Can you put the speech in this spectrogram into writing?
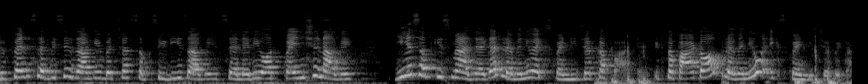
डिफेंस सर्विसेज़ आ गई बच्चा सब्सिडीज आ गई सैलरी और पेंशन आ गई। ये सब किसमें आ जाएगा? रेवेन्यू एक्सपेंडिचर का पार्ट है। It's a part of revenue expenditure बेटा।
